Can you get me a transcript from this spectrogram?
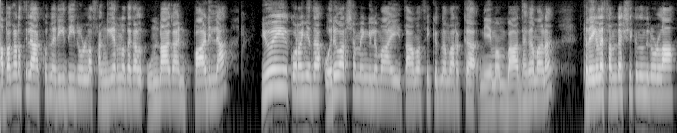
അപകടത്തിലാക്കുന്ന രീതിയിലുള്ള സങ്കീർണതകൾ ഉണ്ടാകാൻ പാടില്ല. യു എയിൽ കുറഞ്ഞത് ഒരു വർഷമെങ്കിലുമായി താമസിക്കുന്നവർക്ക് നിയമം ബാധകമാണ്. സ്ത്രീകളെ സംരക്ഷിക്കുന്നതിനുള്ള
